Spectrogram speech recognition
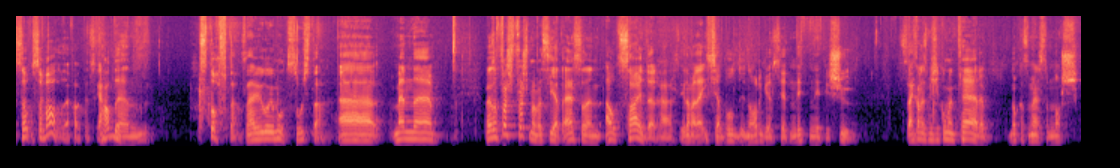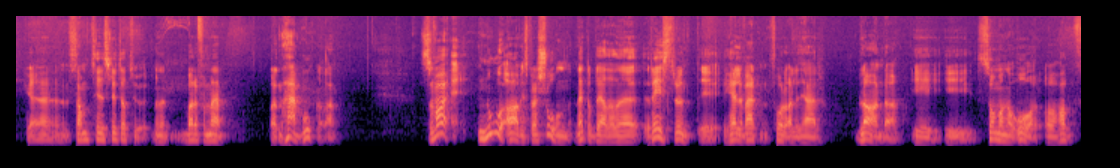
så, så var det det, faktisk. Jeg hadde en stoff, da, så jeg går imot Solstad. Uh, men uh, men altså, først, først må jeg si at jeg er sånn en outsider her, i og med at jeg ikke har bodd i Norge siden 1997. Så jeg kan liksom ikke kommentere noe som helst om norsk uh, samtidslitteratur. Men bare for meg, bare denne boka, da, så det var noe av inspirasjonen nettopp det at jeg hadde reist rundt i, i hele verden for alle de her bladene i, i så mange år og hatt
